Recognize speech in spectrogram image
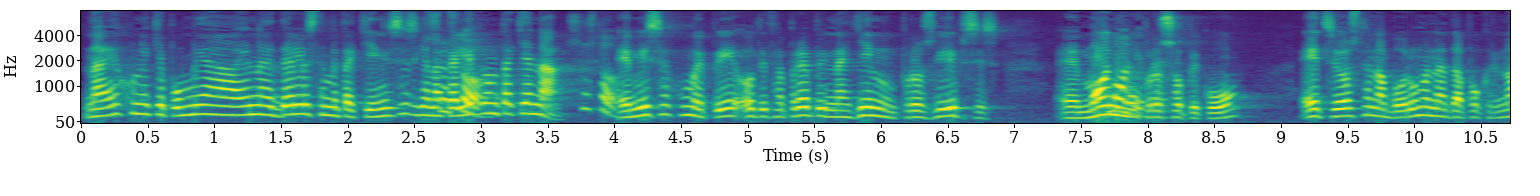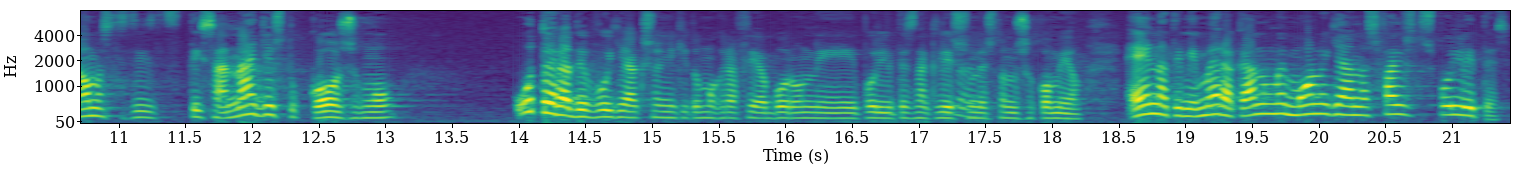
να έχουν και από μια, ένα εντέλεσθε μετακίνησης για να καλύπτουν τα κενά. Εμείς έχουμε πει ότι θα πρέπει να γίνουν προσλήψεις ε, μόνιμου προσωπικού, έτσι ώστε να μπορούμε να ανταποκρινόμαστε στις ανάγκες του κόσμου. Ούτε ραντεβού για αξονική τομογραφία μπορούν οι πολίτες να κλείσουν ναι. στο νοσοκομείο. Ένα την ημέρα κάνουμε μόνο για ανασφάλιση στους πολίτες.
